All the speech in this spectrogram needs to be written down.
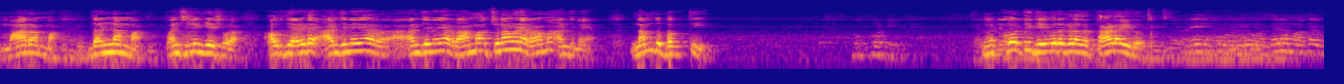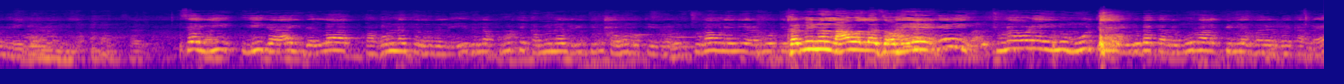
ಮಾರಮ್ಮ, ದಣ್ಣಮ್ಮ, ಪಂಚಲಿಂಗೇಶ್ವರ ಅವ್ರದ್ದು ಎರಡೇ ಆಂಜನೇಯ ಆಂಜನೇಯ, ರಾಮ, ಚುನಾವಣೆ ರಾಮ, ಆಂಜನೇಯ. ನಮ್ದು ಭಕ್ತಿ. ಮುಕ್ಕೋಟಿ ದೇವರುಗಳ ತಾಳ ಇದು. ಸರ್ ಈಗ ಇದೆಲ್ಲ ತಗೊಂಡ ನಂತರದಲ್ಲಿ ಇದನ್ನ ಪೂರ್ತಿ ಕಮ್ಯುನಲ್ ರೀತಿಯಲ್ಲಿ ತಗೊಂಡು ಹೋಗ್ತಿದ್ರು ಚುನಾವಣೆಯಲ್ಲಿ ಎರಡು ಮೂರು ಕಮ್ಯುನಲ್ ನಾವಲ್ಲ ಸ್ವಾಮಿ. ಚುನಾವಣೆ ಇನ್ನು ಮೂರು ತಿಂಗಳು ಇರಬೇಕಾದ್ರೆ ಮೂರ್ನಾಲ್ಕು ತಿಂಗಳು ಇರಬೇಕಾದ್ರೆ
